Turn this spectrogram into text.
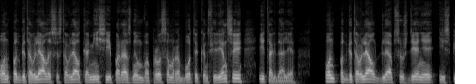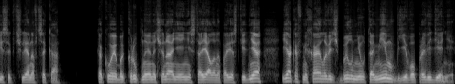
Он подготовлял и составлял комиссии по разным вопросам работы конференции и так далее. Он подготовлял для обсуждения и список членов ЦК. Какое бы крупное начинание ни стояло на повестке дня, Яков Михайлович был неутомим в его проведении.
